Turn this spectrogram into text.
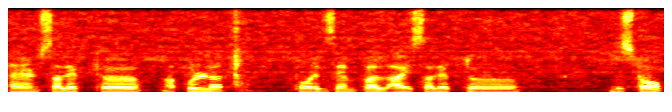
and select uh, a folder. For example I select uh, desktop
